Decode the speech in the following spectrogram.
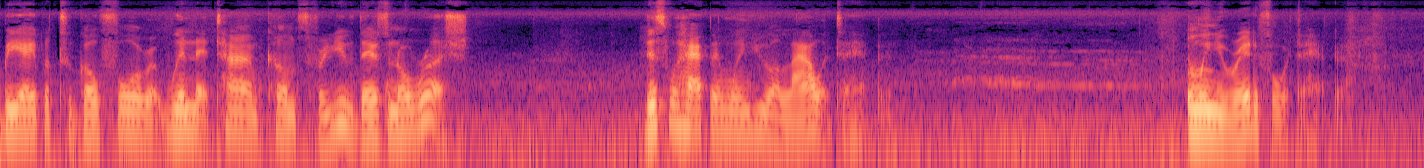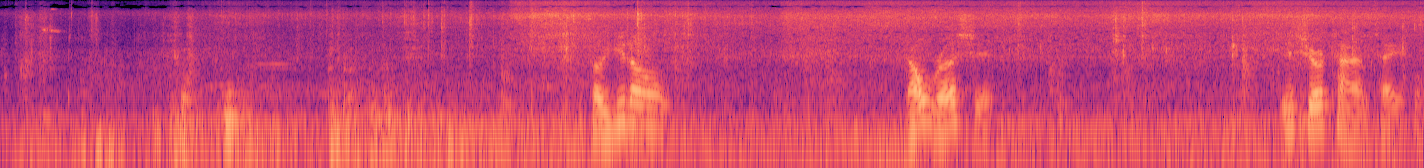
be able to go forward when that time comes for you. There's no rush. This will happen when you allow it to happen, and when you're ready for it to happen. So you don't don't rush it. It's your timetable.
